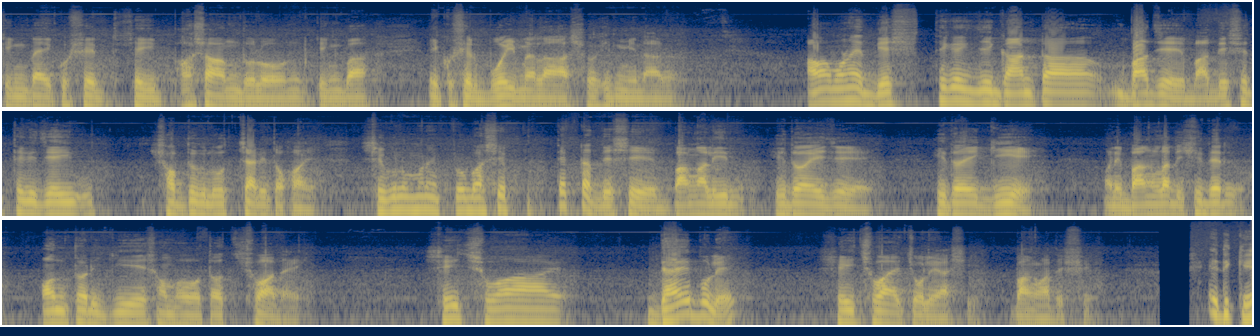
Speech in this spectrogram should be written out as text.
কিংবা একুশের সেই ভাষা আন্দোলন কিংবা একুশের বইমেলা, শহীদ মিনার, আমার মনে হয় দেশ থেকে যে গানটা বাজে বা দেশের থেকে যেই শব্দগুলো উচ্চারিত হয়, সেগুলো মানে প্রবাসে প্রত্যেকটা দেশে বাঙালির হৃদয়ে যে, হৃদয়ে গিয়ে মানে বাংলাদেশিদের অন্তরে গিয়ে সম্ভবত ছোঁয়া দেয়। সেই ছোঁয়ায় দেয় বলে সেই ছোঁয়ায় চলে আসি বাংলাদেশে। এদিকে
